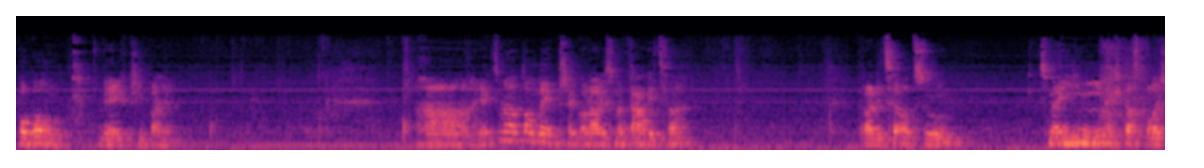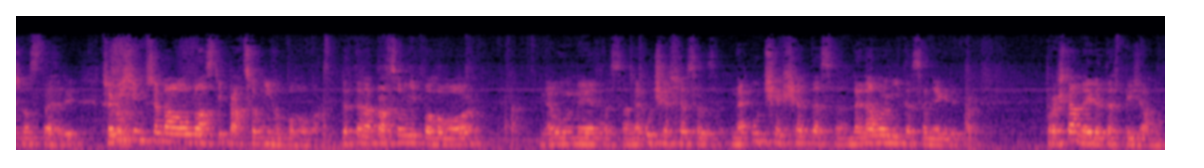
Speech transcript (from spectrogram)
po Bohu v jejich případě. A jak jsme na tom my? Překonali jsme tradice, tradice otců. Jsme jiní než ta společnost tehdy. Přemýšlím třeba o oblasti pracovního pohovoru. Jdete na pracovní pohovor, neumíjete se, neučešete se, neučešete se, nenavoníte se někdy. Proč tam nejdete v pyžamu?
